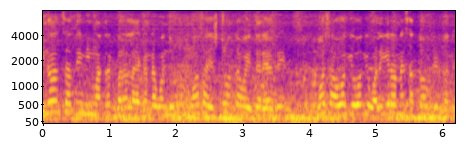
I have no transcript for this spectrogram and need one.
ಇನ್ನೊಂದು ಸರ್ತಿ ನಿಮ್ಮ ಹತ್ರಕ್ಕೆ ಬರಲ್ಲ. ಯಾಕಂದರೆ ಒಂದು ಹುಡುಗರು ಮೋಸ ಎಷ್ಟು ಅಂತ ಹೋಯ್ತಾರೆ ಹೇಳ್ರಿ. ಮೋಸ ಹೋಗಿ ಹೋಗಿ ಒಳಗಿರೋನೇ ಸತ್ತು ಹೋಗ್ಬಿಟ್ಟಿರ್ತಾನೆ.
